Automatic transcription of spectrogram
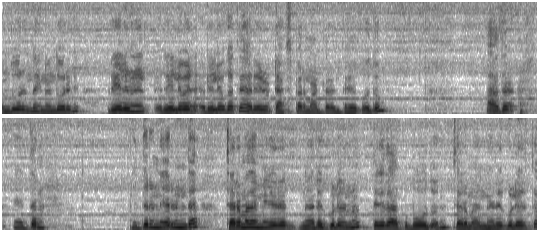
ಒಂದು ಊರಿಂದ ಇನ್ನೊಂದು ಊರಿಗೆ ರೈಲ್ವೆ ರೈಲ್ವೆ ರೈಲ್ವೆ ಗತೆ ರೈಲ್ವೆ ಟ್ರಾನ್ಸ್ಫರ್ ಮಾಡ್ತಾರೆ ಅಂತ ಹೇಳ್ಬೋದು. ಆದರೆ ಇದರ ಇದರ ನೆರವಿನಿಂದ ಚರ್ಮದ ಮೇಲಿರೋ ನರೆಗುಳನ್ನು ತೆಗೆದುಹಾಕಬಹುದು. ಅಂದರೆ ಚರ್ಮದ ನರೆಗುಳು ಇರುತ್ತೆ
